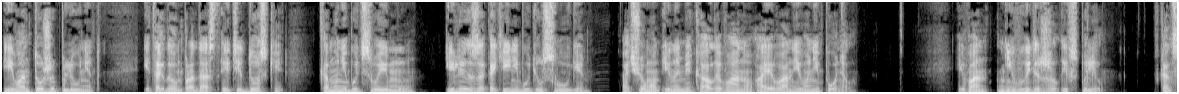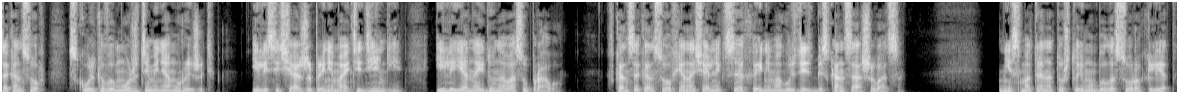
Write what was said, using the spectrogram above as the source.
И Иван тоже плюнет, и тогда он продаст эти доски кому-нибудь своему или за какие-нибудь услуги, о чем он и намекал Ивану, а Иван его не понял. Иван не выдержал и вспылил. «В конце концов, сколько вы можете меня мурыжить? Или сейчас же принимайте деньги, или я найду на вас управу. В конце концов, я начальник цеха и не могу здесь без конца ошиваться». Несмотря на то, что ему было 40 лет,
